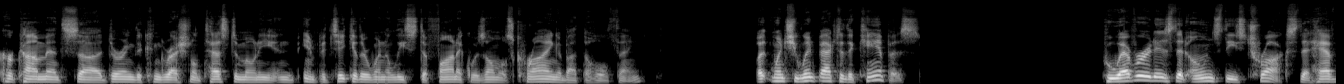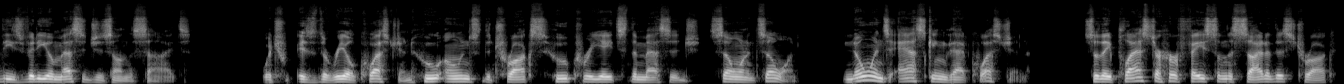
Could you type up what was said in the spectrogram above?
her comments uh, during the congressional testimony, in in particular when Elise Stefanik was almost crying about the whole thing. But when she went back to the campus, whoever it is that owns these trucks that have these video messages on the sides, which is the real question who owns the trucks, who creates the message, so on and so on. No one's asking that question. So they plaster her face on the side of this truck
